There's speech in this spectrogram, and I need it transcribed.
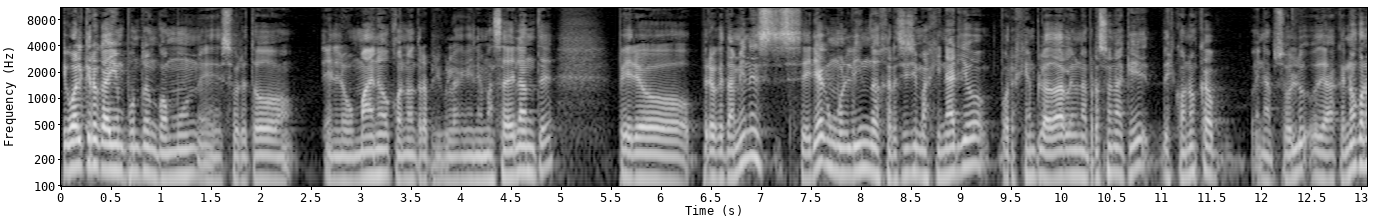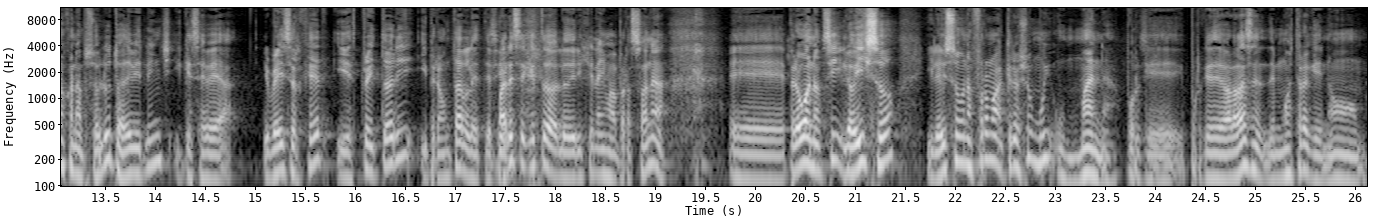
igual creo que hay un punto en común, eh, sobre todo en lo humano, con otra película que viene más adelante. Pero, pero que también es, sería como un lindo ejercicio imaginario, por ejemplo, a darle a una persona que desconozca en absoluto, que no conozca en absoluto a David Lynch y que se vea Eraserhead y Straight Story y preguntarle, ¿te parece que esto lo dirigió la misma persona? Eh, pero bueno, sí, lo hizo y lo hizo de una forma, creo yo, muy humana, porque, porque de verdad se demuestra que no,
